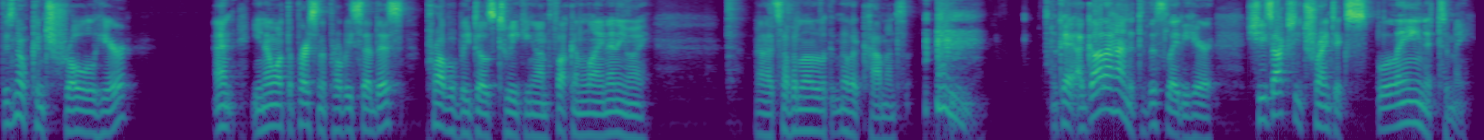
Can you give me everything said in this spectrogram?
There's no control here. And you know what? The person that probably said this probably does twerking on fucking line anyway. Uh, let's have another look at another comment. okay, I gotta hand it to this lady here. She's actually trying to explain it to me,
